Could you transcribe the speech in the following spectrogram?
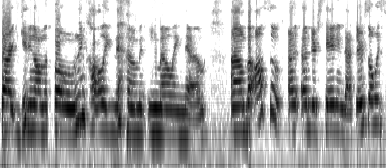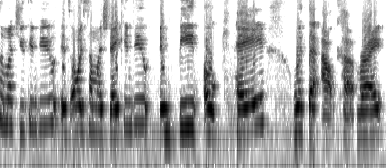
start getting on the phone and calling them and emailing them. Um, but also uh, understanding that there's only so much you can do, it's only so much they can do, and be okay with the outcome, right?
